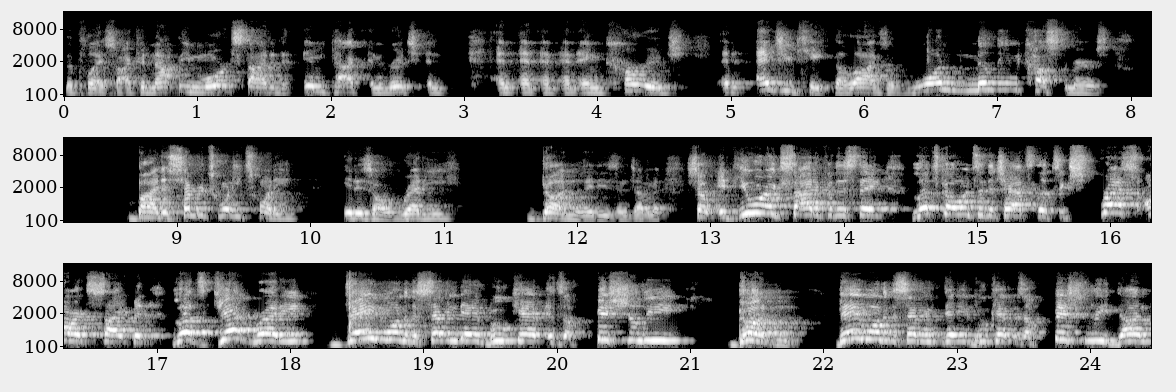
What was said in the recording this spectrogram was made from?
the play. So I could not be more excited to impact, enrich, and, and, and, and, and encourage and educate the lives of 1 million customers. By December 2020, it is already done, ladies and gentlemen. So if you are excited for this thing, let's go into the chats. Let's express our excitement. Let's get ready. Day one of the seven day boot camp is officially done. Day one of the seven day boot camp is officially done,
